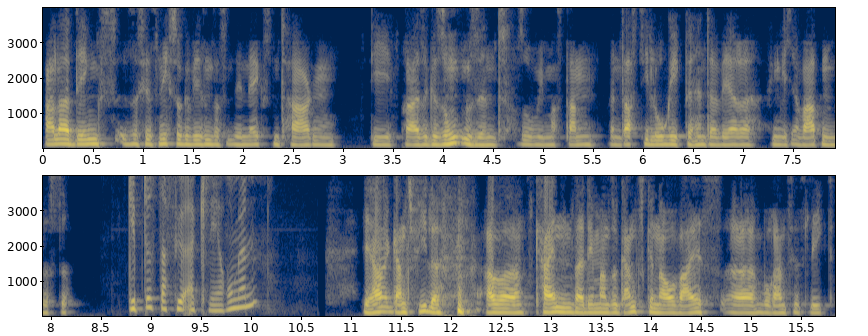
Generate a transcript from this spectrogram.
Allerdings ist es jetzt nicht so gewesen, dass in den nächsten Tagen die Preise gesunken sind, so wie man es dann, wenn das die Logik dahinter wäre, eigentlich erwarten müsste. Gibt es dafür Erklärungen? Ja, ganz viele, aber keinen, bei dem man so ganz genau weiß, äh, woran es jetzt liegt.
